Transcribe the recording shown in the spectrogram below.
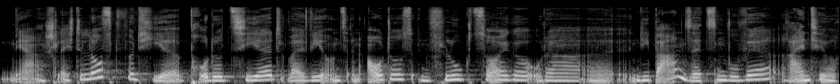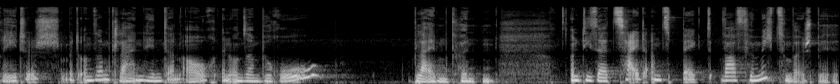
ja, schlechte Luft wird hier produziert, weil wir uns in Autos, in Flugzeuge oder äh, in die Bahn setzen, wo wir rein theoretisch mit unserem kleinen Hintern auch in unserem Büro bleiben könnten. Und dieser Zeitaspekt war für mich zum Beispiel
